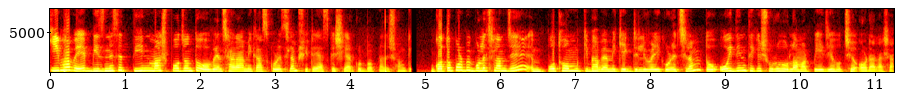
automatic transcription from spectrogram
কীভাবে বিজনেসে তিন মাস পর্যন্ত ওভেন ছাড়া আমি কাজ করেছিলাম, সেটাই আজকে শেয়ার করব আপনাদের সঙ্গে। গত পর্বে বলেছিলাম যে প্রথম কীভাবে আমি কেক ডেলিভারি করেছিলাম। তো ওই দিন থেকে শুরু হলো আমার পেজে হচ্ছে অর্ডার আসা।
